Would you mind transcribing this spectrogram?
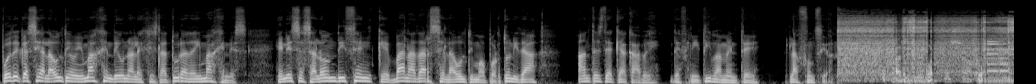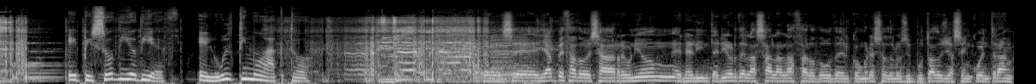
Puede que sea la última imagen de una legislatura de imágenes. En ese salón dicen que van a darse la última oportunidad antes de que acabe definitivamente la función. Episodio 10. El último acto. Pues eh, ya ha empezado esa reunión en el interior de la sala Lázaro Dou del Congreso de los Diputados. Ya se encuentran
